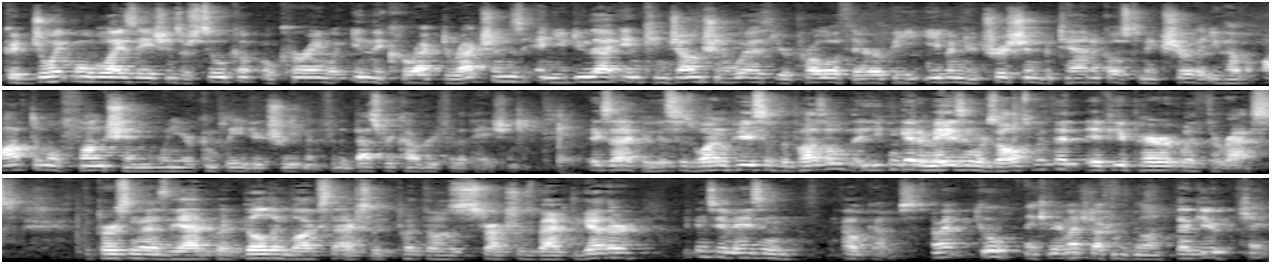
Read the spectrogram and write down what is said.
good joint mobilizations are still occurring in the correct directions, and you do that in conjunction with your prolotherapy, even nutrition, botanicals, to make sure that you have optimal function when you're completed your treatment for the best recovery for the patient. Exactly. This is one piece of the puzzle that you can get amazing results with it if you pair it with the rest. The person has the adequate building blocks to actually put those structures back together you can see amazing outcomes. All right, cool. Thank you very much, Dr. MacMillan. Thank you. Okay.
